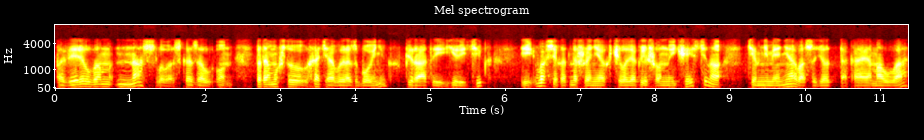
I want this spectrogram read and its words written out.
поверил вам на слово», — сказал он, «потому что, хотя вы разбойник, пират и еретик, и во всех отношениях человек, лишенный чести, но, тем не менее, о вас идет такая молва,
